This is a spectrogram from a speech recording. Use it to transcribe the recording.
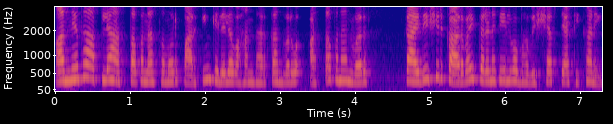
अन्यथा आपल्या आस्थापनासमोर पार्किंग केलेल्या वाहनधारकांवर व आस्थापनांवर कायदेशीर कारवाई करण्यात येईल व भविष्यात त्या ठिकाणी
